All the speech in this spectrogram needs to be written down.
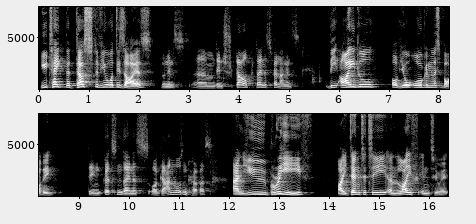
You take the dust of your desires, Du nimmst ähm, den Staub deines Verlangens, the idol of your organless body, den Götzen deines organlosen Körpers and you breathe identity and life into it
